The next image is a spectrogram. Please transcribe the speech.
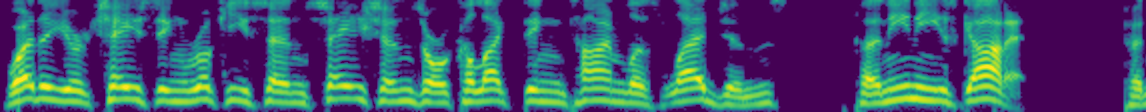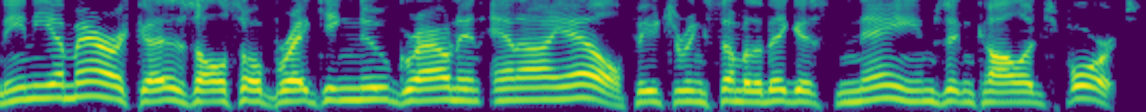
Whether you're chasing rookie sensations or collecting timeless legends, Panini's got it. Panini America is also breaking new ground in NIL, featuring some of the biggest names in college sports.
